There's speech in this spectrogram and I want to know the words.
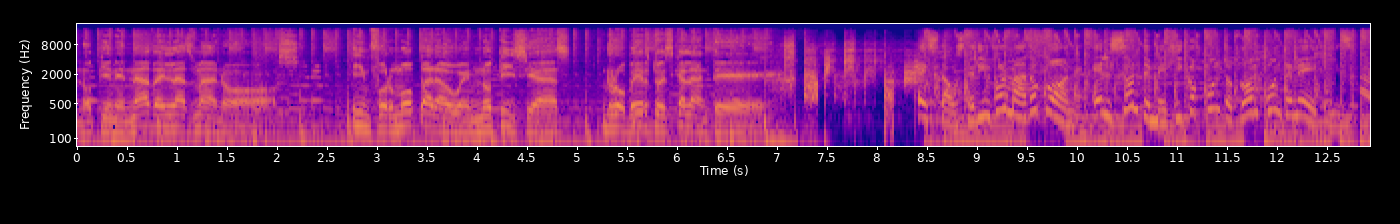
no tiene nada en las manos. Informó para OEM Noticias Roberto Escalante. Está usted informado con elsoldemexico.com.mx.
